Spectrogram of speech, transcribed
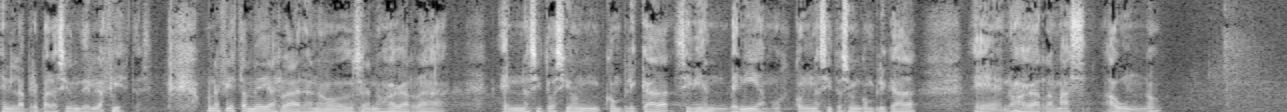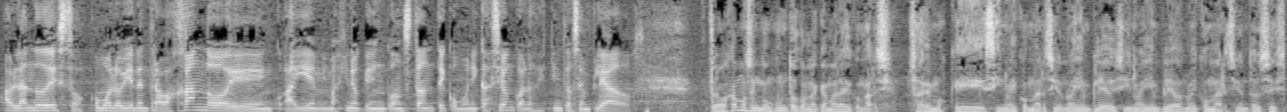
en la preparación de las fiestas. Una fiesta media rara, ¿no? O sea, nos agarra en una situación complicada, si bien veníamos con una situación complicada, eh, nos agarra más aún, ¿no? hablando de eso, cómo lo vienen trabajando, ahí me imagino que en constante comunicación con los distintos empleados. Trabajamos en conjunto con la Cámara de Comercio. Sabemos que si no hay comercio no hay empleo y si no hay empleados no hay comercio. Entonces,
